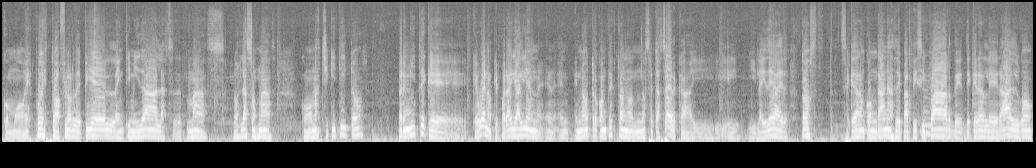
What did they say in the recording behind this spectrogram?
como expuesto a flor de piel, la intimidad, las más los lazos más como más chiquititos permite que, bueno que por ahí alguien en, otro contexto no, no, se te acerca y, la idea era todos se quedaron con ganas de participar mm. de, querer leer algo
